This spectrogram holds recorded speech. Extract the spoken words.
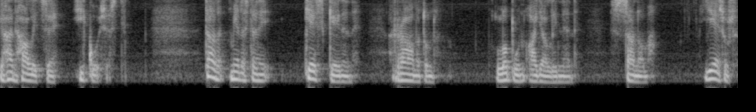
ja hän hallitsee ikuisesti. Tämä on mielestäni keskeinen raamatun lopun ajallinen sanoma. Jeesus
